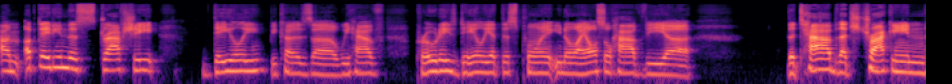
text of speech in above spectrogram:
I'm updating this draft sheet daily because uh, we have pro days daily at this point. You know, I also have the uh, the tab that's tracking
